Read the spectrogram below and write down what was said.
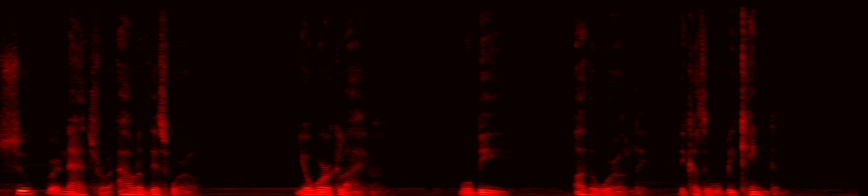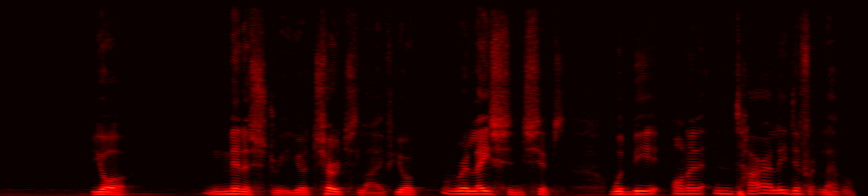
supernatural, out of this world. Your work life will be otherworldly because it will be kingdom your ministry, your church life, your relationships would be on an entirely different level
